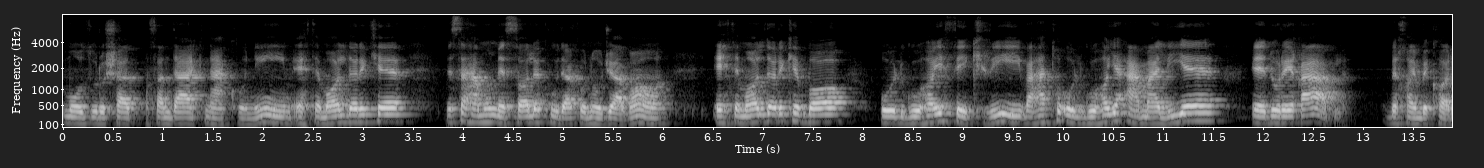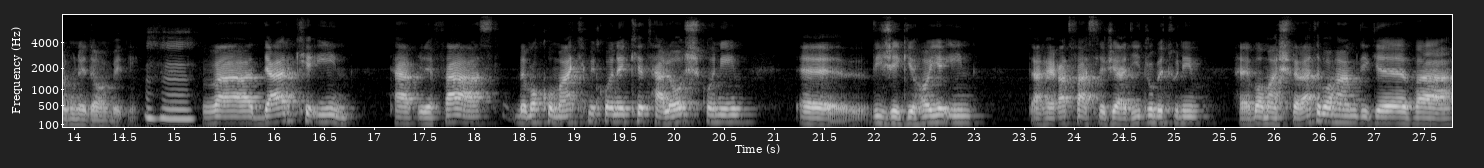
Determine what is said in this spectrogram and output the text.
موضوع رو شاید مثلا درک نکنیم احتمال داره که مثل همون مثال کودک و نوجوان احتمال داره که با الگوهای فکری و حتی الگوهای عملی دوره قبل بخوایم به کارمون ادامه بدیم. و درک این تغییر فصل به ما کمک می‌کنه که تلاش کنیم ویژگی های این در حقیقت فصل جدید رو بتونیم با مشورت با هم دیگه و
